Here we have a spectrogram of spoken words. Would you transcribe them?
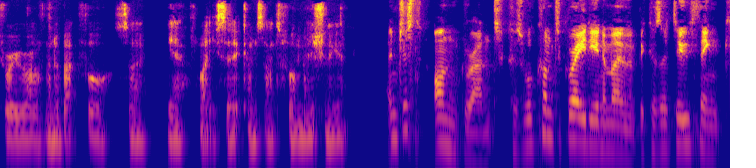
three rather than a back four. So yeah, like you say, it comes down to formation again. And just on Grant, because we'll come to Grady in a moment, because I do think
